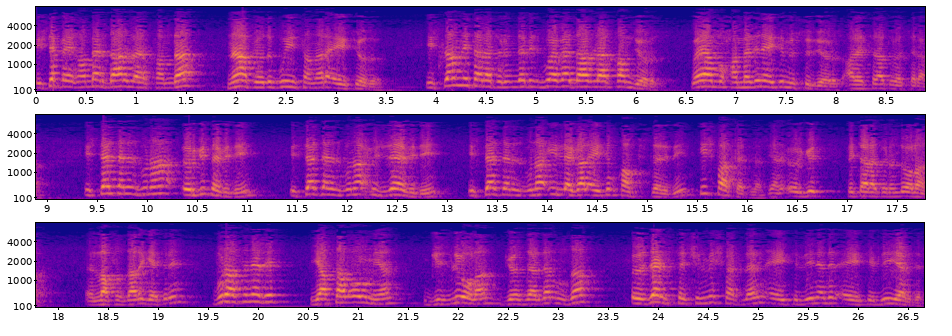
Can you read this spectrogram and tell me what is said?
İşte Peygamber Darül Erkam'da ne yapıyordu? Bu insanlara eğitiyordu. İslam literatüründe biz bu eve Darül Erkam diyoruz. Veya Muhammed'in eğitim üstü diyoruz aleyhissalatü vesselam. İsterseniz buna örgüt evi deyin, isterseniz buna hücre evi deyin, isterseniz buna illegal eğitim kampüsleri deyin. Hiç fark etmez. Yani örgüt literatüründe olan e, lafızları getirin. Burası nedir? Yasal olmayan, gizli olan, gözlerden uzak, özel seçilmiş fertlerin eğitildiği nedir? Eğitildiği yerdir.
